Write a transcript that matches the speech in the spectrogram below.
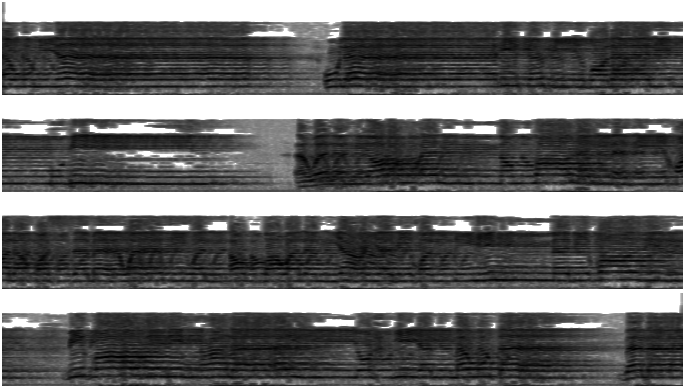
أولياء. أولئك في ضلال مبين. أولم يروا أن الله الذي خلق السماوات والأرض ولم يعي بخلقهن بقادر بقادر على أن يحيي الموتى. بلى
